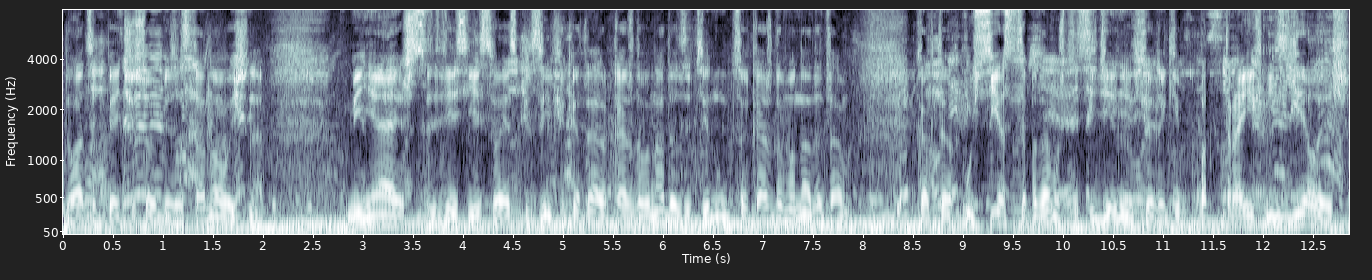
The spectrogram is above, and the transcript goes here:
25 часов безостановочно, меняешься, здесь есть своя специфика, да, каждого надо затянуться, каждому надо там как-то усесться, потому что сидение все-таки под троих не сделаешь.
